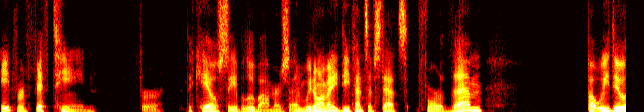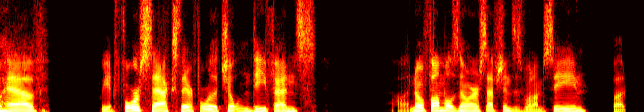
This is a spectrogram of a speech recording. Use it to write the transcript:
8 for 15 for the KLC Blue Bombers, and we don't have any defensive stats for them, but we do have. We had four sacks there for the Chilton defense. Uh, no fumbles, no interceptions is what I'm seeing. But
